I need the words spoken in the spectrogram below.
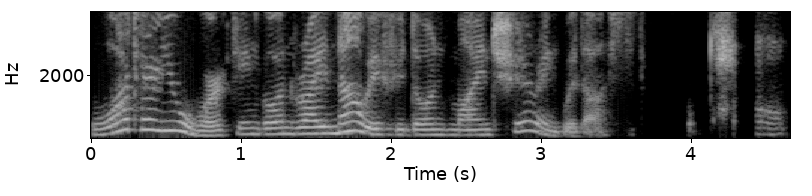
what are you working on right now, if you don't mind sharing with us? Okay,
